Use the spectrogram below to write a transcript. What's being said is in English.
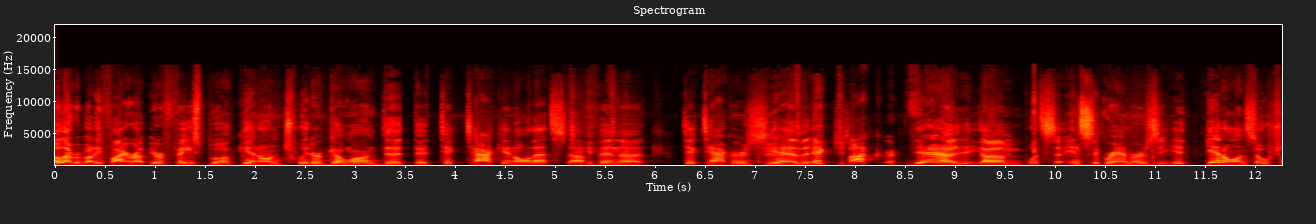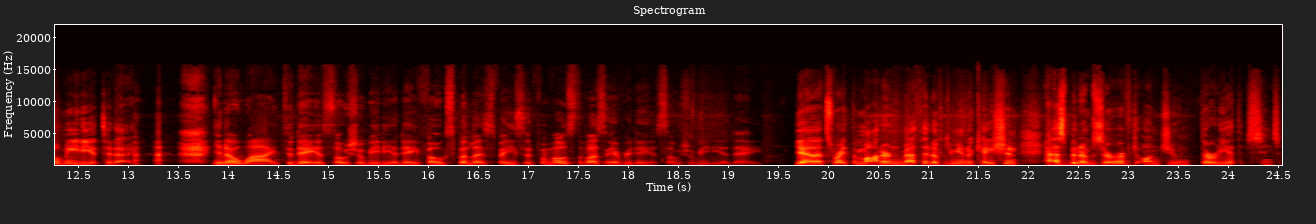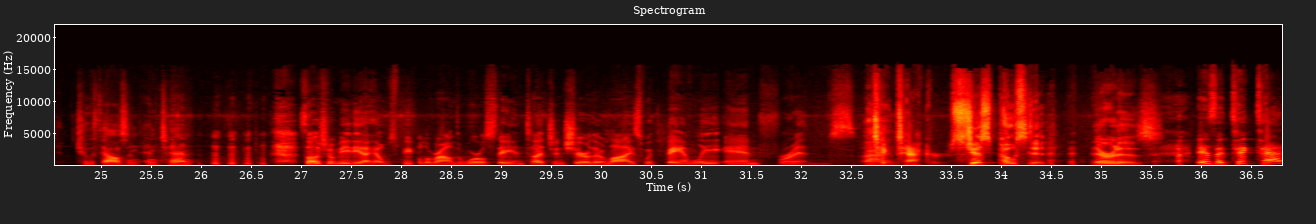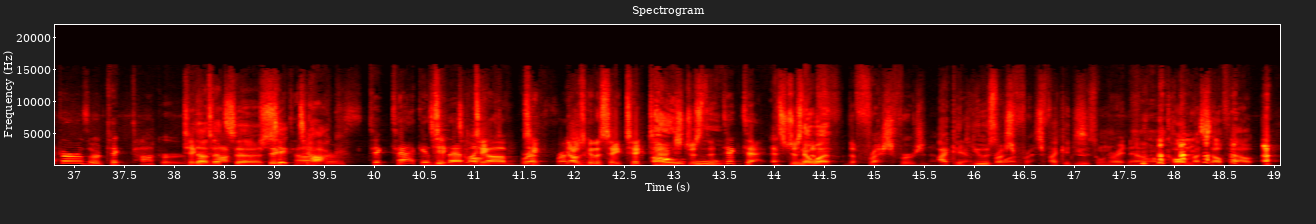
Well, everybody, fire up your Facebook, get on Twitter, go on the, the TikTok and all that stuff, and uh, TikTokers, yeah, the- it just- TikTokers. yeah. Um, what's the Instagrammers? It, get on social media today. You know why? Today is social media day, folks. But let's face it, for most of us, every day is social media day. Yeah, that's right. The modern method of communication has been observed on June 30th since 2010. Social media helps people around the world stay in touch and share their lives with family and friends. TikTokers. Just posted. There it is. Is it TikTokers or TikTokers? Tik- No, that's uh, TikTokers. TikTok. TikTokers. TikTok? Isn't that like Tik- a breath Tik- freshener? I was going to say Tic Tacs. Oh, just the, Tic Tac. That's just know the, what? the fresh version of it. I could Yeah, use fresh, one. Fresh, I could use one right now. I'm calling myself out.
